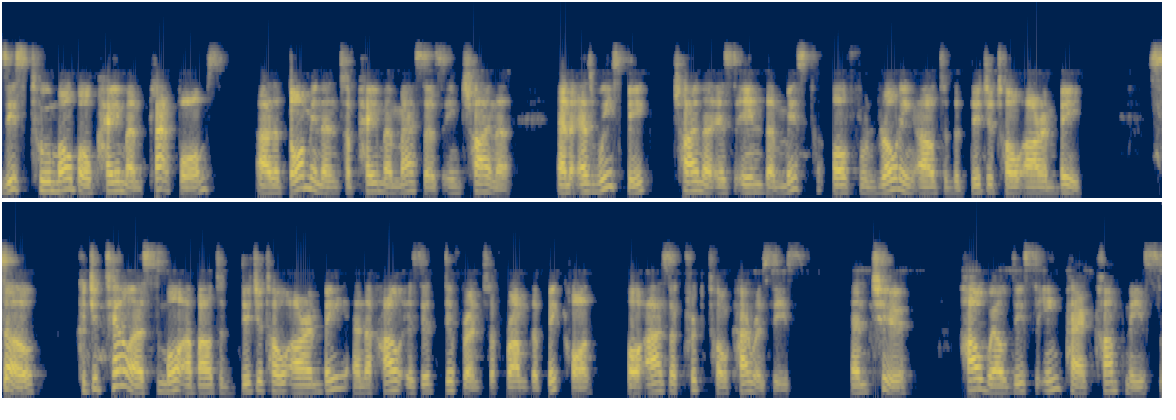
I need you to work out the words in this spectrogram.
These two mobile payment platforms are the dominant payment methods in China. And as we speak, China is in the midst of rolling out the digital RMB. So, could you tell us more about digital RMB and how is it different from the Bitcoin or other cryptocurrencies? And two, how will this impact companies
